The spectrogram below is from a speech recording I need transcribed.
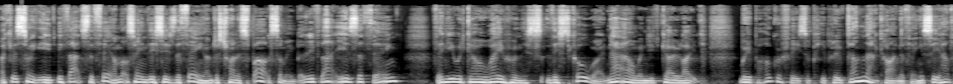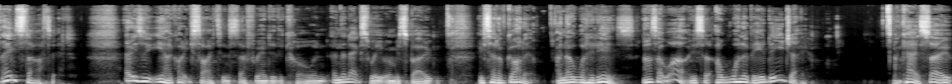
Like if it's something, if that's the thing, I'm not saying this is the thing. I'm just trying to spark something. But if that is the thing, then you would go away from this, this call right now and you'd go like read biographies of people who've done that kind of thing and see how they started. And you know, quite exciting stuff. We ended the call and, and the next week when we spoke, he said, I've got it. I know what it is. And I was like, what? And he said, I want to be a DJ. Okay. So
